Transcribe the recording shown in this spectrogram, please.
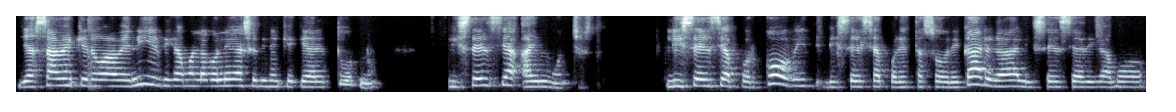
ya saben que no va a venir, digamos, la colega, se tienen que quedar en turno. Licencia hay muchas. Licencia por COVID, licencia por esta sobrecarga, licencia, digamos,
